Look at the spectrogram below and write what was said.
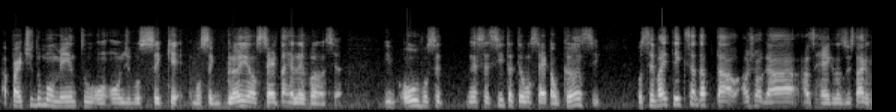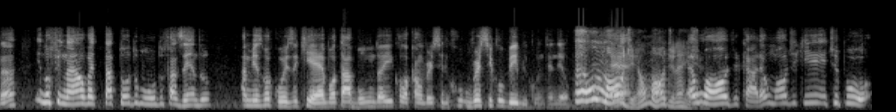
a partir do momento onde você quer, você ganha certa relevância e, ou você necessita ter um certo alcance, você vai ter que se adaptar a jogar as regras do Instagram e no final vai estar tá todo mundo fazendo a mesma coisa que é botar a bunda e colocar um versículo, um versículo bíblico, entendeu? É um molde, é, é um molde, né? Richard? É um molde, cara. É um molde que, tipo,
